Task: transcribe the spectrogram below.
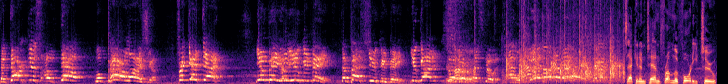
The darkness of doubt will paralyze you. Forget that. You be who you can be. The best you can be. You got it? Sir. Let's do it. Second and 10 from the 42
